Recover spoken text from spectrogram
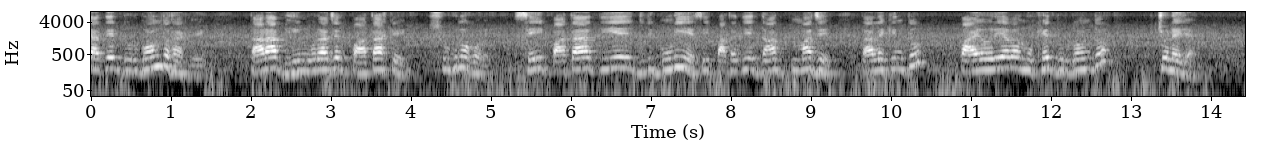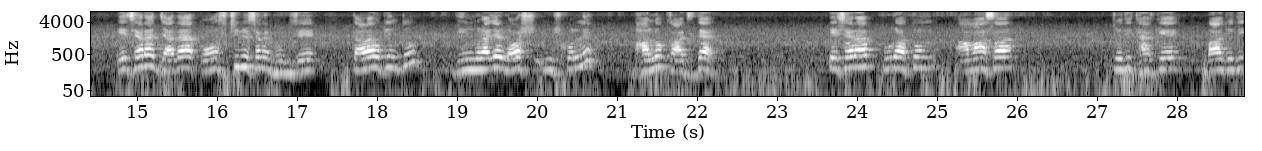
যাদের দুর্গন্ধ থাকে, তারা ভিঙ্গরাজের পাতাকে শুকনো করে। সেই পাতা দিয়ে যদি গুঁড়িয়ে, সেই পাতা দিয়ে দাঁত মাজে, তাহলে কিন্তু পায়োরিয়া বা মুখের দুর্গন্ধ চলে যায়। এছাড়া যারা কনস্টিপেশনে ভুগছে, তারাও কিন্তু ভিঙ্গরাজের রস ইউজ করলে ভালো কাজ দেয়। এছাড়া পুরাতন আমাশা যদি থাকে বা যদি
